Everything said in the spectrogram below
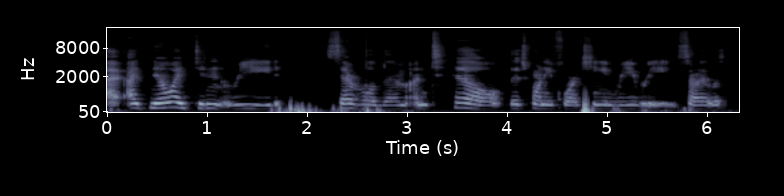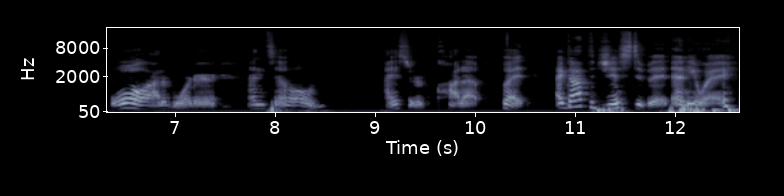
I, I know I didn't read several of them until the 2014 reread, so it was all out of order until I sort of caught up. But I got the gist of it anyway.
